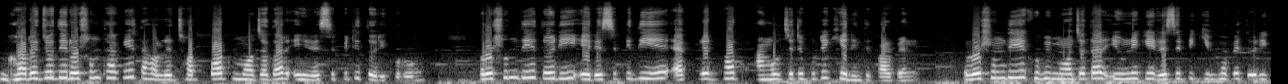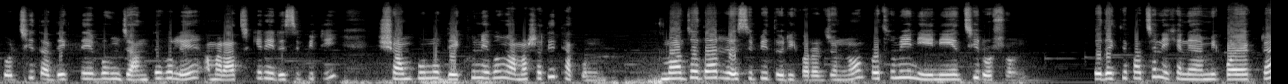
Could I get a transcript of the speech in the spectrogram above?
ঘরে যদি রসুন থাকে, তাহলে ঝটপট মজাদার এই রেসিপিটি তৈরি করুন। রসুন দিয়ে তৈরি এই রেসিপি দিয়ে এক প্লেট ভাত আঙুল চেটে পুটে খেয়ে নিতে পারবেন। রসুন দিয়ে খুবই মজাদার ইউনিক এই রেসিপি কীভাবে তৈরি করছি তা দেখতে এবং জানতে হলে আমার আজকের এই রেসিপিটি সম্পূর্ণ দেখুন এবং আমার সাথেই থাকুন। মজাদার রেসিপি তৈরি করার জন্য প্রথমেই নিয়ে নিয়েছি রসুন। তো দেখতে পাচ্ছেন, এখানে আমি কয়েকটা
